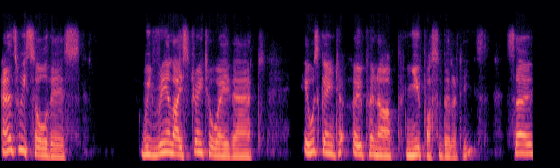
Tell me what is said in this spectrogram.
As we saw this, we realized straight away that it was going to open up new possibilities. So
